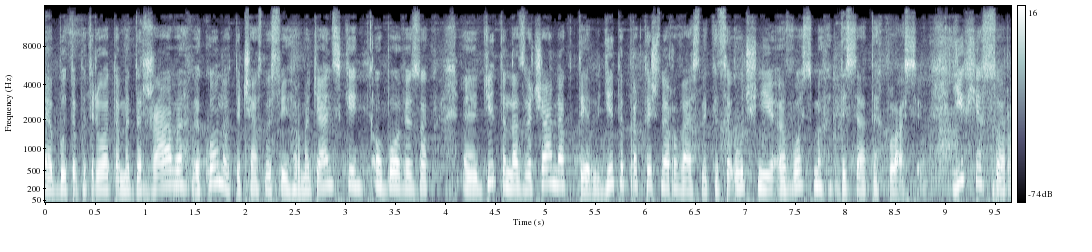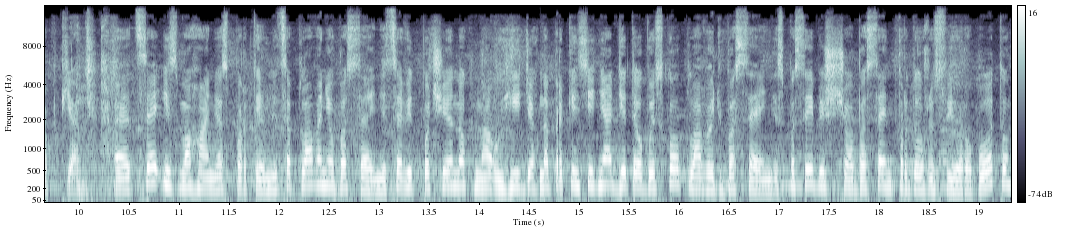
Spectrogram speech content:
е, бути патріотами держави, виконувати чесно свій громадянський обов'язок. Е, Діти надзвичайно активні. Діти практично ровесники. Це учні 8-10 класів. Їх є 45. Е, Це і змагання спортивні, це плавання в басейні, це відпочинок на угіддях. Наприкінці дня діти обов'язково плавають в басейні. Спасибі, що басейн продовжує свою роботу.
